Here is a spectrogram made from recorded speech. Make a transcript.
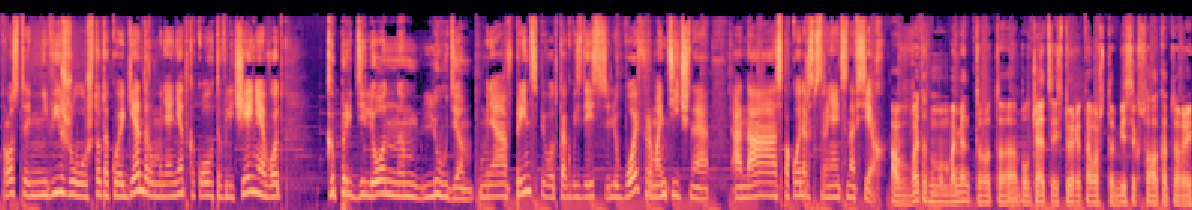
просто не вижу, что такое гендер, у меня нет какого-то влечения вот определенным людям. У меня, в принципе, вот как бы здесь любовь романтичная, она спокойно распространяется на всех. А в этот момент вот а, получается история того, что бисексуал, который,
